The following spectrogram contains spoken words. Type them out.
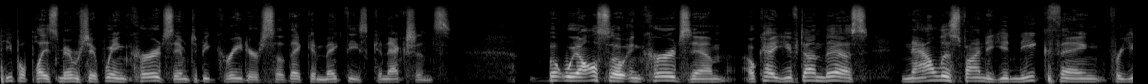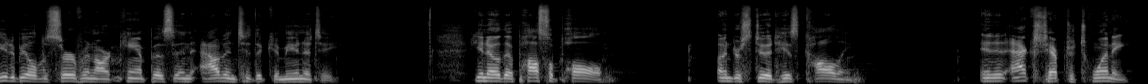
people place membership, we encourage them to be greeters so they can make these connections. But we also encourage them okay, you've done this. Now let's find a unique thing for you to be able to serve in our campus and out into the community. You know, the Apostle Paul understood his calling. And in Acts chapter 20,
